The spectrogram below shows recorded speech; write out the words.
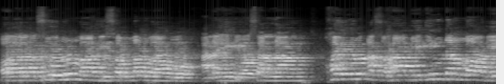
قال رسول الله صلى الله আলাইহি ওয়াসাল্লাম, খায়রুল আসহাবি ইনদাল্লাহি,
